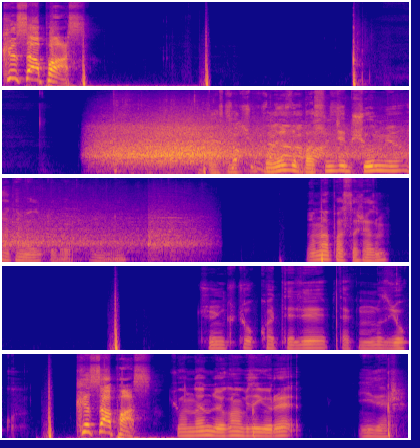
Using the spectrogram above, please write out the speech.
Kısa pas. İçin güzel kullanıyoruz da basınca bir şey olmuyor. Ha tamam aldık topu. Normal paslaşalım. Çünkü çok kaliteli bir takımımız yok. Kısa pas. Ki onların da yok ama bize göre iyiler.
